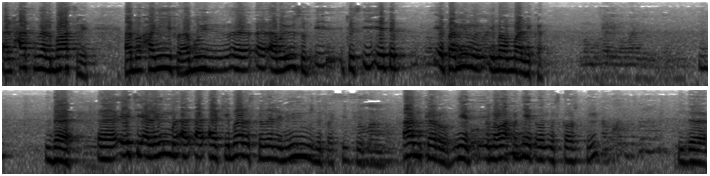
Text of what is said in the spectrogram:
Аль-Хасан аль-Басри, Абу Ханифа, Абу, э, э, Абу Юсуф, и, то есть и это и помимо имама Малика. Имам говорит, Да. Э, Эти аляим аль-Кибар сказали, не нужно поститься. Анкару. Нет, имам Ахмад нет, он сказал, что... Да.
